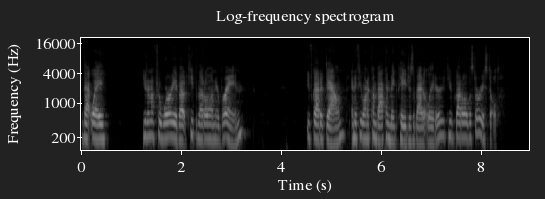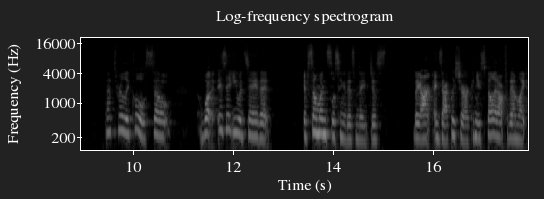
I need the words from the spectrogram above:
that way you don't have to worry about keeping that all in your brain. You've got it down. And if you want to come back and make pages about it later, you've got all the stories told. That's really cool. So, what is it you would say that if someone's listening to this and they just they aren't exactly sure, can you spell it out for them like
